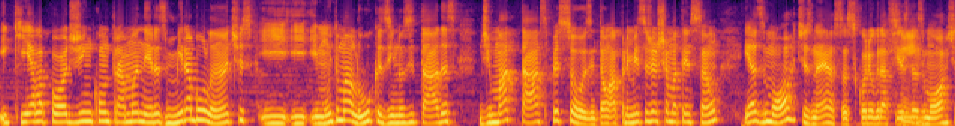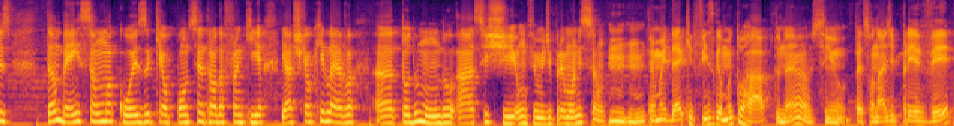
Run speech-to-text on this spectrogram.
e que ela pode encontrar maneiras mirabolantes e, e, e, muito malucas e inusitadas de matar as pessoas. Então a premissa já chama atenção e as mortes, né? Essas coreografias Sim. das mortes também são uma coisa que é o ponto central da franquia e acho que é o que leva uh, todo mundo a assistir um filme de premonição. Uhum. Tem uma ideia que fisga muito rápido, né? Assim, o personagem prevê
